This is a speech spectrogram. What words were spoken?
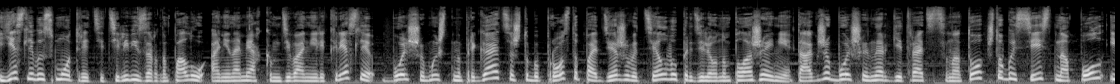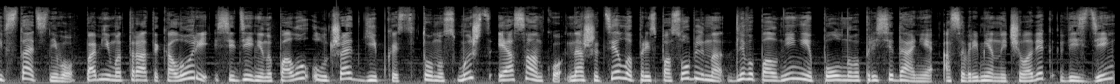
Если вы смотрите телевизор на полу, а не на мягком диване или кресле, больше мышц напрягается, чтобы просто поддерживать тело в определенном положении. Также больше энергии тратится на то, чтобы сесть на пол и встать с него. Помимо траты калорий, сидение на полу улучшает гибкость, тонус мышц и осанку. Наше тело приспособлено для выполнения полного приседания, а современный человек весь день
